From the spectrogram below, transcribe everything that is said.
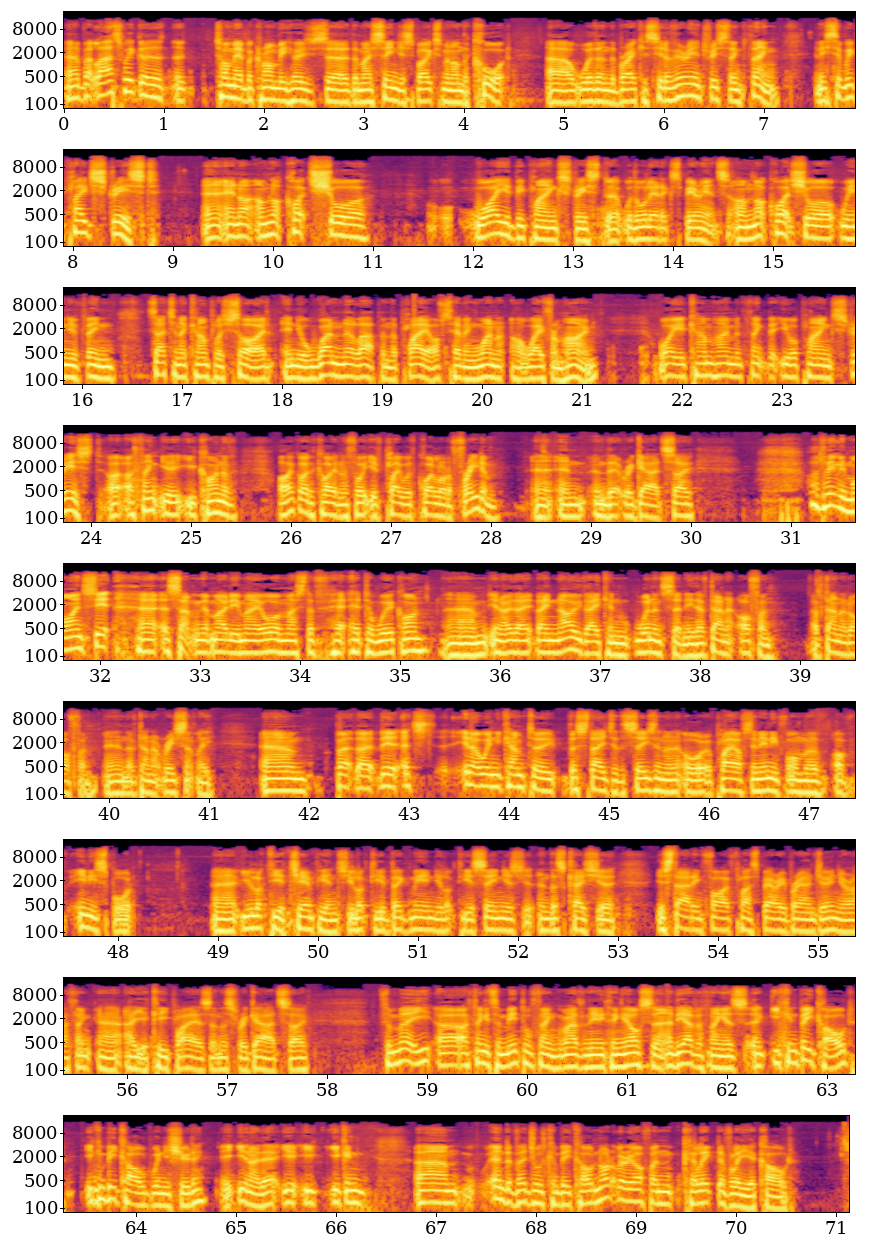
Uh, but last week, uh, uh Tom Abercrombie, who's uh, the most senior spokesman on the court within the Breakers, said a very interesting thing. And he said, We played stressed. and I, am not quite sure why you'd be playing stressed with all that experience. I'm not quite sure when you've been such an accomplished side and you're 1 0 up in the playoffs, having won away from home why you'd come home and think that you were playing stressed. I, I think you, you kind of, I got a kind of thought you'd play with quite a lot of freedom in, in, in that regard. So I think the mindset uh, is something that Mody Maor must have ha- had to work on. Um, you know, they, they know they can win in Sydney. They've done it often. They've done it often, and they've done it recently. Um, but it's you know when you come to this stage of the season or playoffs in any form of, of any sport, Uh, you look to your champions, you look to your big men, you look to your seniors. In this case, your your starting five plus Barry Brown Jr. I think uh, are your key players in this regard. So for me, uh, I think it's a mental thing rather than anything else. Uh, and the other thing is, uh, you can be cold. You can be cold when you're shooting. You know that. You, you, you can. Um, individuals can be cold. Not very often, collectively, you're cold,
